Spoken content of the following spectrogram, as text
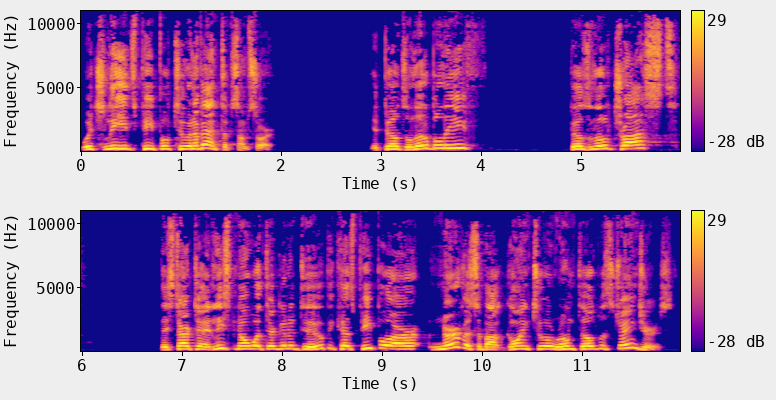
which leads people to an event of some sort. It builds a little belief, builds a little trust. They start to at least know what they're going to do because people are nervous about going to a room filled with strangers,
